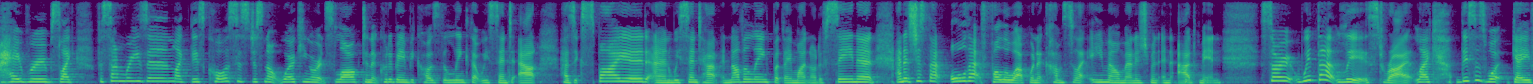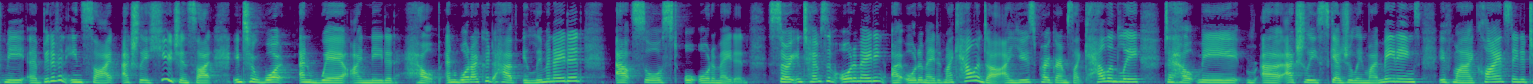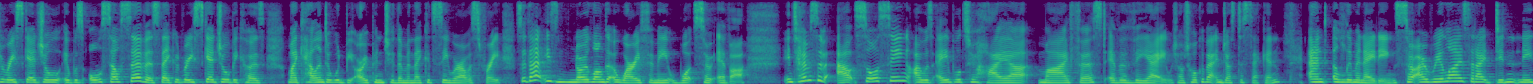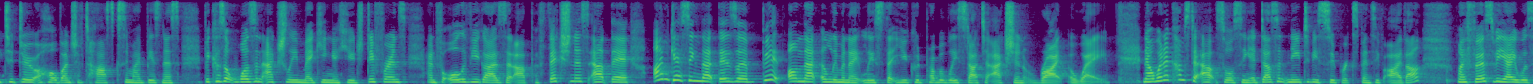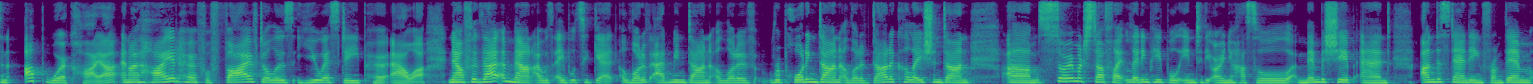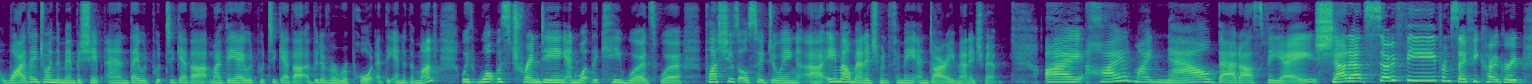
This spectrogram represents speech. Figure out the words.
hey rubes like for some reason like this course is just not working or it's locked and it could have been because the link that we sent out has expired and we sent out another link but they might not have seen it. And it's just that all that follow up when it comes to like email management and admin. So with that list right like this is what gave me a bit of an insight actually a huge insight into what and where i needed help and what i could have eliminated outsourced or automated. So, in terms of automating, I automated my calendar. I use programs like Calendly to help me uh, actually schedule in my meetings. If my clients needed to reschedule, it was all self service. They could reschedule because my calendar would be open to them and they could see where I was free. So, that is no longer a worry for me whatsoever. In terms of outsourcing, I was able to hire my first ever VA, which I'll talk about in just a second, and eliminating. So, I realized that that I didn't need to do a whole bunch of tasks in my business because it wasn't actually making a huge difference. And for all of you guys that are perfectionists out there, I'm guessing that there's a bit on that eliminate list that you could probably start to action right away. Now, when it comes to outsourcing, it doesn't need to be super expensive either. My first VA was an Upwork hire, and I hired her for $5 USD per hour. Now, for that amount, I was able to get a lot of admin done, a lot of reporting reporting done, a lot of data collation done, um, so much stuff like letting people into the Own Your Hustle membership and understanding from them why they joined the membership. And they would put together, my VA would put together a bit of a report at the end of the month with what was trending and what the key words were. Plus, she was also doing uh, email management for me and diary management. I hired my now badass VA. Shout out Sophie from Sophie Co Group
